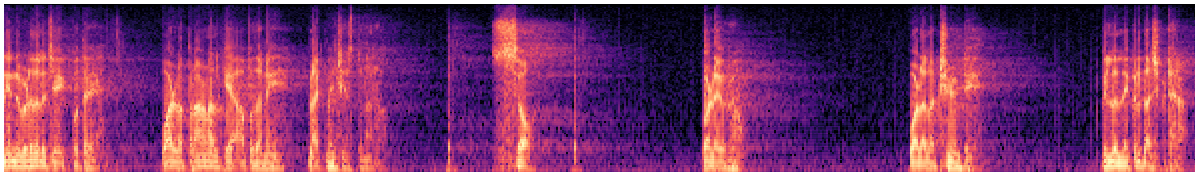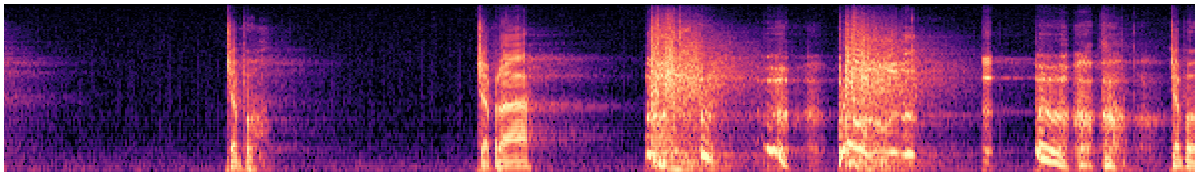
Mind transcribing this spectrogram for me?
నిన్ను విడుదల చేయకపోతే వాళ్ళ ప్రాణాలకే ఆపదని బ్లాక్మెయిల్ చేస్తున్నారు. సో వాళ్ళెవరు వాళ్ళ లక్ష్యం ఏంటి? పిల్లల్ని ఎక్కడ దాచిపెట్టారు? చెప్పు. చెప్పరా? చెప్పు.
